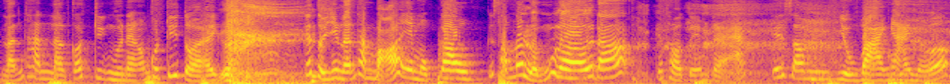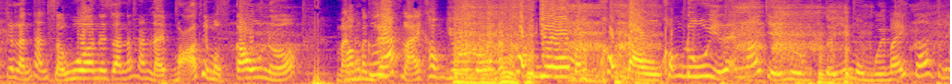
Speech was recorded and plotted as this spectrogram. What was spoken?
lãnh thanh là có trí, người đàn ông có trí tuệ. Cái tự nhiên lãnh thanh bỏ em một câu cái xong nó lững lơ ở đó. Cái thôi tụi em trả. Cái xong dù vài ngày nữa cái lãnh thanh sợ quên nên sao lãnh thanh lại bỏ thêm một câu nữa mà, mà nó mình cứ ráp lại không vô luôn nó không vô mà nó không đầu không đuôi gì đó. Em nói chị mười tự nhiên mùng mười mấy tết đi.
